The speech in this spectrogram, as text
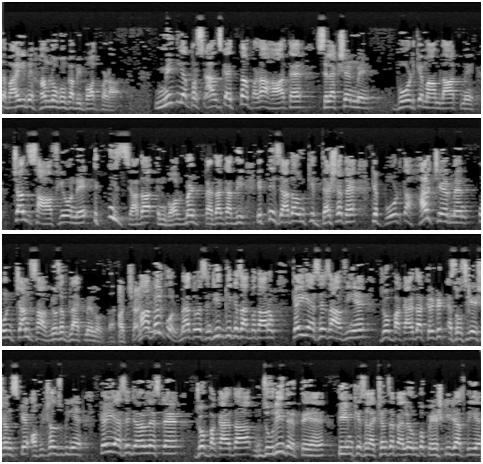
तबाही में हम लोगों का भी बहुत बड़ा हाथ है। मीडिया पर्सनल का इतना बड़ा हाथ है सिलेक्शन में, बोर्ड के मामला में चंद सहाफियों ने इतनी ज़्यादा इन्वॉल्वमेंट पैदा कर दी इतनी ज़्यादा उनकी दहशत है कि बोर्ड का हर चेयरमैन उन चंद सहाफियों से ब्लैकमेल होता है। अच्छा हाँ बिल्कुल मैं तुम्हें संजीदगी के साथ बता रहा हूँ कई ऐसे सहाफी हैं जो बाकायदा क्रिकेट एसोसिएशन के ऑफिशियल्स भी हैं कई ऐसे जर्नलिस्ट हैं जो बाकायदा मंजूरी देते हैं टीम की सिलेक्शन से पहले उनको पेश की जाती है।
